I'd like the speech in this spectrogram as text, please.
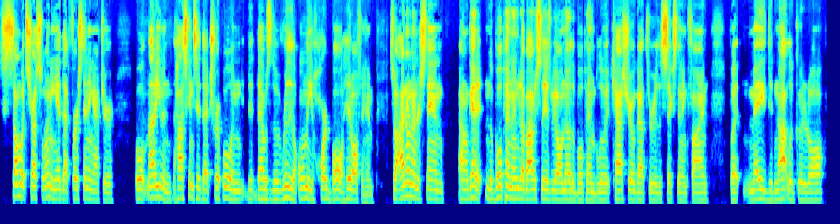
somewhat stressful inning he had that first inning after well, not even Hoskins hit that triple, and that was the really the only hard ball hit off of him. So I don't understand. I don't get it. And the bullpen ended up obviously, as we all know, the bullpen blew it. Castro got through the sixth inning fine, but May did not look good at all.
